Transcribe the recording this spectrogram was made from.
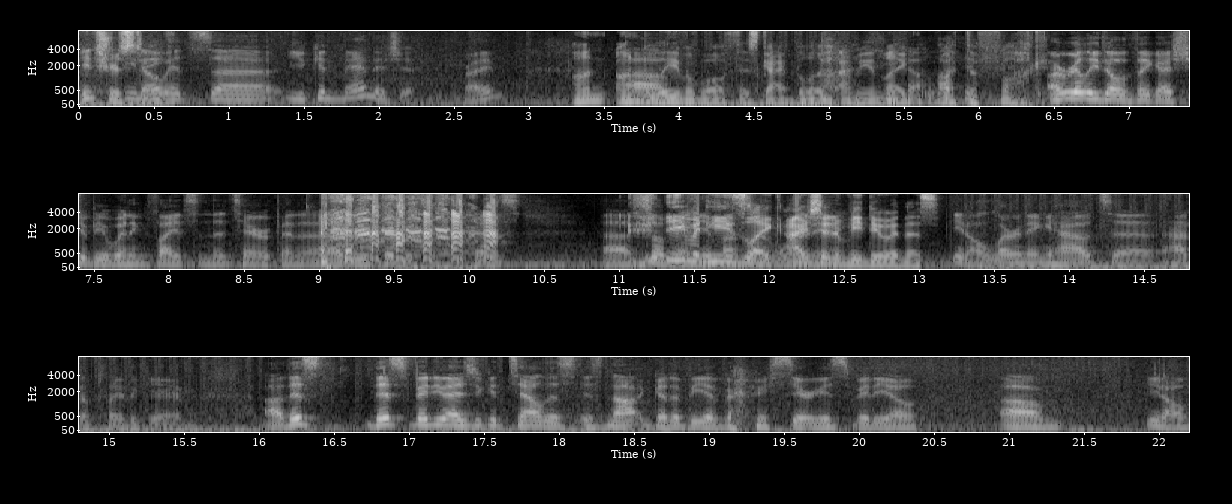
Interesting. You know, it's uh, you can manage it, right? Un- unbelievable if this guy blew. I mean, like, Yeah, what the fuck? I really don't think I should be winning fights in the Terrapin, and I do think it's just because uh, so Even he's like, I shouldn't be doing this. you know, learning how to how to play the game. Uh, this this video, as you can tell, is is not going to be a very serious video. Um, you know,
